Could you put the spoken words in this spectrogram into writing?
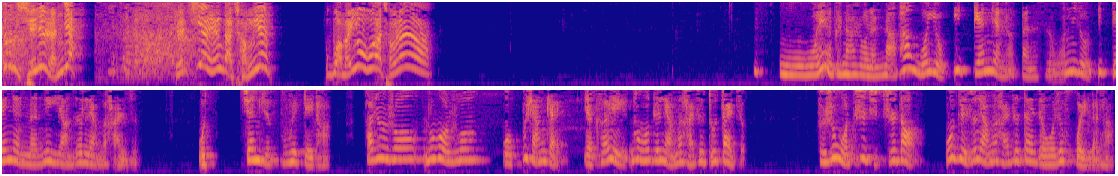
这不你学学人家，人贱人敢承认，我没用，我敢承认啊。我我也跟他说了，哪怕我有一点点的本事，我有一点点能力养这两个孩子，我坚决不会给他。他就是说，如果说我不想给，也可以让我给两个孩子都带走。可是我自己知道。我给这两个孩子带走，我就毁了他，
